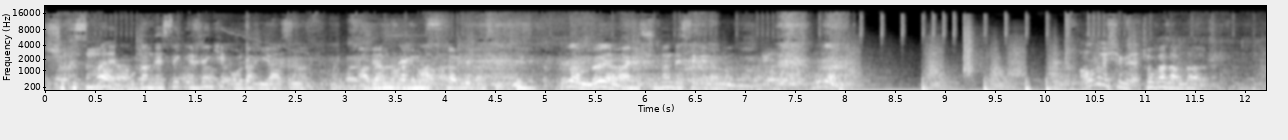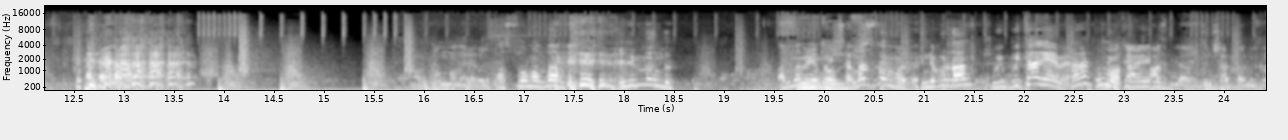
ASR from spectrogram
şu kısım var ya buradan destek vereceksin ki oradan iyi alsın abi. Abi yalnız elimi tutabilir ben Buradan böyle mi? Aynen şuradan destek vermem lazım abi. Buradan. Aldı mı şimdi? Çok azaldı abi. Abi donmadı herhalde. Nasıl olmadı lan? Elim dondu. Anlamıyor musun sen? Nasıl donmadı? Şimdi buradan bu bir taneye mi? Ha? Bu mu? Bir tane az bile bizim şartlarımızda.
